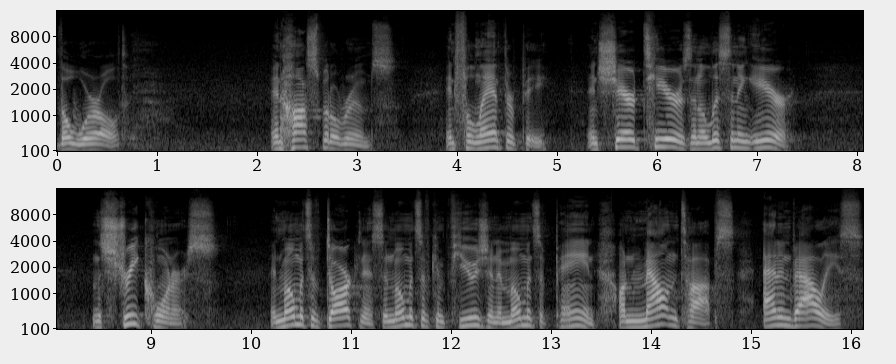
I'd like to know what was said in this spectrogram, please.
the world, in hospital rooms, in philanthropy, and shared tears and a listening ear, in the street corners, in moments of darkness, in moments of confusion, in moments of pain, on mountaintops and in valleys,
